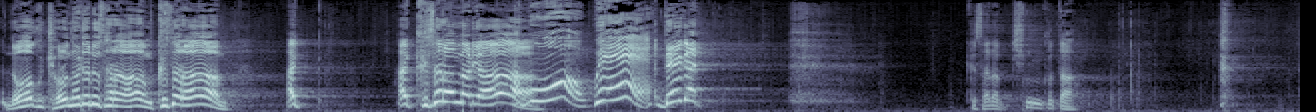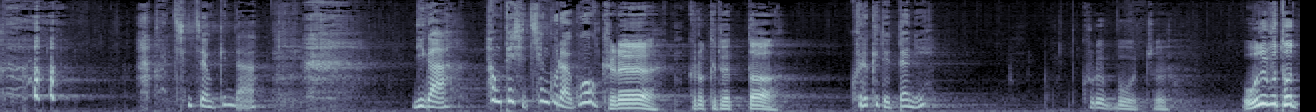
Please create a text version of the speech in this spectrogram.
너하고 결혼하려는 사람 그 사람 아, 아 그 사람 말이야. 뭐? 왜? 내가 그 사람 친구다. 진짜 웃긴다. 네가 형태 씨 친구라고? 그래 그렇게 됐다. 그렇게 됐다니? 그래 뭐 저 오늘부터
